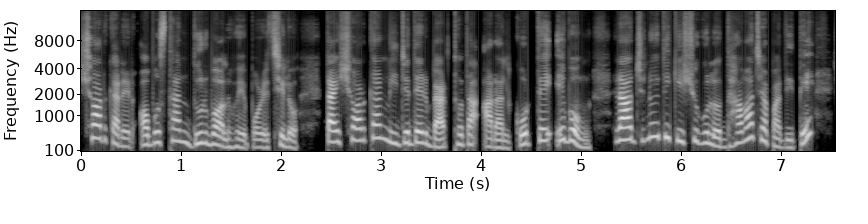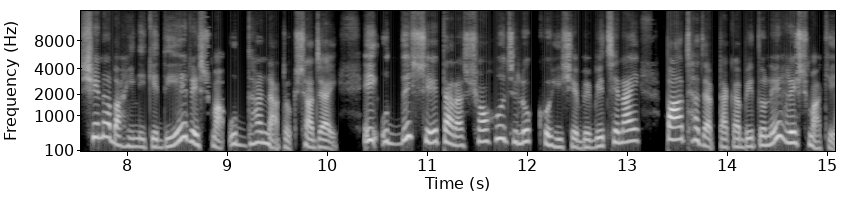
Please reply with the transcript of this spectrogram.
সরকারের অবস্থান দুর্বল হয়ে পড়েছিল। তাই সরকার নিজেদের ব্যর্থতা আড়াল করতে এবং রাজনৈতিক ইস্যুগুলো ধামাচাপা দিতে সেনাবাহিনীকে দিয়ে রেশমা উদ্ধার নাটক সাজায়। এই উদ্দেশ্যে তারা সহজ লক্ষ্য হিসেবে বেছে নেয় পাঁচ হাজার টাকা বেতনের রেশমাকে,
